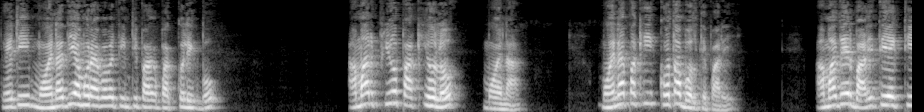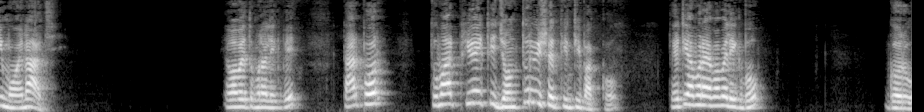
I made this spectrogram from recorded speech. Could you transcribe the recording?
তো এটি ময়না দিয়ে আমরা এভাবে তিনটি বাক্য লিখব। আমার প্রিয় পাখি হলো ময়না। ময়না পাখি কথা বলতে পারে। আমাদের বাড়িতে একটি ময়না আছে। এভাবে তোমরা লিখবে। তারপর তোমার প্রিয় একটি জন্তুর বিষয়ে তিনটি বাক্য। তো এটি আমরা এভাবে লিখব। গরু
